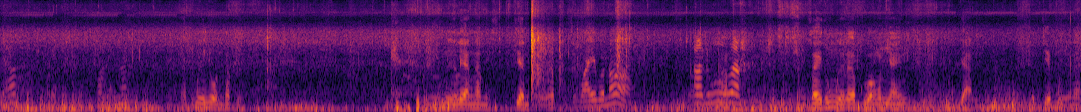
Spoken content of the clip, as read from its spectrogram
เดี๋ยวฟังนะครับมือโยนครับนี่นี่มือแรงครับนี่เจียนเกลือครับจะไหวบ่เนาะเอาดูว่าใส่ถุงมือแล้วครับดวงมันใหญ่หยันเป็นเจ็บมือนะ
